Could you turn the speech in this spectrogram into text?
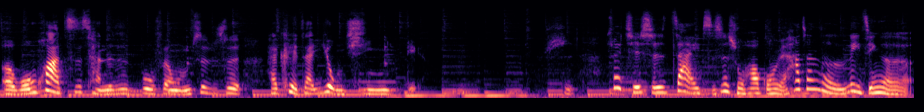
呃文化资产的这部分，我们是不是还可以再用心一点？是所以其实，在十四十五号公园，它真的历经了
